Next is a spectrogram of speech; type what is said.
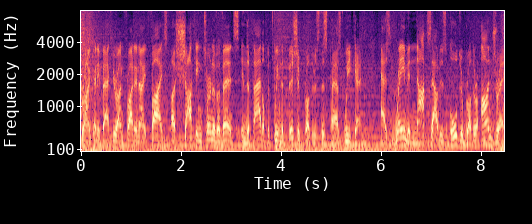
Brian Kenny back here on Friday Night Fights. A shocking turn of events in the battle between the Bishop brothers this past weekend as Raymond knocks out his older brother, Andre.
